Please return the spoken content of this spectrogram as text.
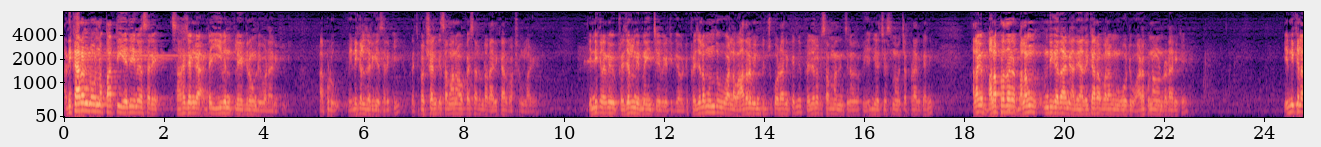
అధికారంలో ఉన్న పార్టీ ఏదైనా సరే సహజంగా అంటే ఈవెన్ ప్లే గ్రౌండ్ ఇవ్వడానికి అప్పుడు ఎన్నికలు జరిగేసరికి ప్రతిపక్షానికి సమాన అవకాశాలు ఉండాలి అధికార పక్షం లాగే ఎన్నికలు అనేవి ప్రజలు నిర్ణయించే వేటికి కాబట్టి ప్రజల ముందు వాళ్ళ వాదన వినిపించుకోవడానికని ప్రజలకు సంబంధించిన ఏం చేస్తున్నామో చెప్పడానికని అలాగే బలప్రద బలం ఉంది కదా అని అది అధికార బలం ఒకటి వాడకుండా ఉండడానికే. ఎన్నికల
